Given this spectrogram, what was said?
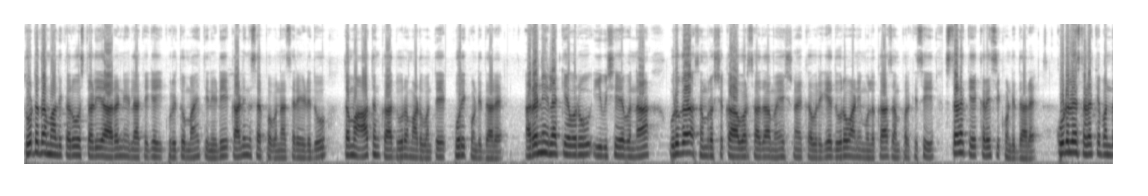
ತೋಟದ ಮಾಲೀಕರು ಸ್ಥಳೀಯ ಅರಣ್ಯ ಇಲಾಖೆಗೆ ಈ ಕುರಿತು ಮಾಹಿತಿ ನೀಡಿ ಕಾಳಿಂಗ ಸರ್ಪವನ್ನು ಸೆರೆ ಹಿಡಿದು ತಮ್ಮ ಆತಂಕ ದೂರ ಮಾಡುವಂತೆ ಕೋರಿಕೊಂಡಿದ್ದಾರೆ. ಅರಣ್ಯ ಇಲಾಖೆಯವರು ಈ ವಿಷಯವನ್ನ ಉರುಗ ಸಂರಕ್ಷಕ ಅವರ್ಸಾದ ಮಹೇಶ್ ನಾಯ್ಕ ಅವರಿಗೆ ದೂರವಾಣಿ ಮೂಲಕ ಸಂಪರ್ಕಿಸಿ ಸ್ಥಳಕ್ಕೆ ಕರೆಸಿಕೊಂಡಿದ್ದಾರೆ. ಕೂಡಲೇ ಸ್ಥಳಕ್ಕೆ ಬಂದ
